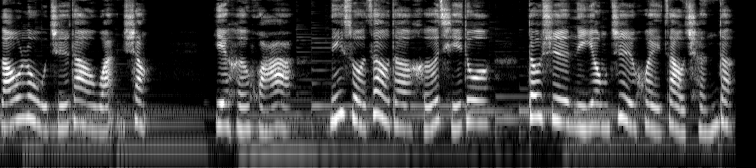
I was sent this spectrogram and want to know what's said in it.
劳碌直到晚上。耶和华啊，你所造的何其多，都是你用智慧造成的。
